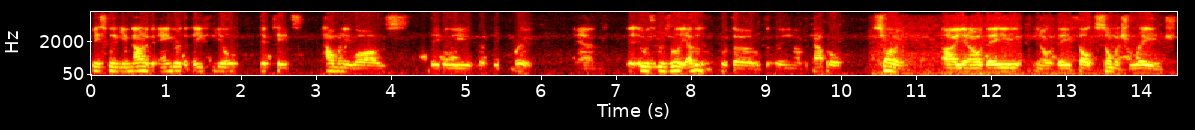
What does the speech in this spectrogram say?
Basically, the amount of anger that they feel dictates how many laws they believe that they can break. And it, was it was really evident with the, with the you know the Capitol storming. Uh, you know they you know they felt so much rage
